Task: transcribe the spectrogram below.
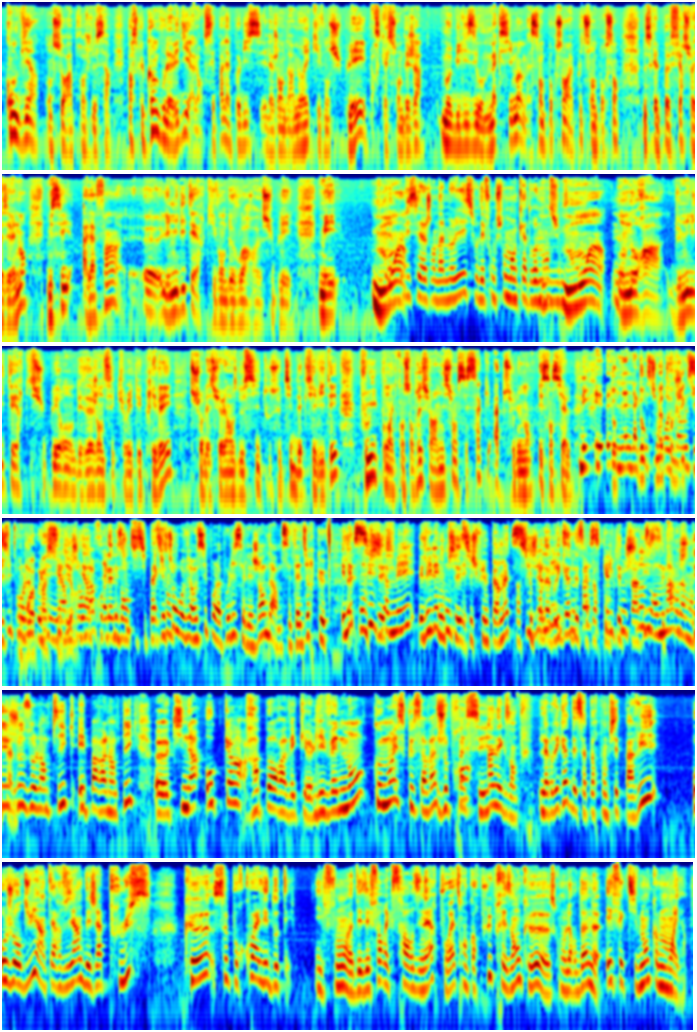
combien on se rapproche de ça? Parce que comme vous l'avez dit, alors c'est pas la police et la gendarmerie qui vont suppléer parce qu'elles sont déjà mobilisées au maximum, à 100%, à plus de 100% de ce qu'elles peuvent faire sur les événements, mais c'est à la fin euh, les militaires qui vont devoir euh, suppléer. Mais moins, la police et la gendarmerie sur des fonctions d'encadrement. Moins on aura de militaires qui suppléeront des agents de sécurité privés sur la surveillance de sites ou ce type d'activité, plus ils pourront être concentrés sur leur mission. C'est ça qui est absolument essentiel. Mais euh, donc, la, question notre revient objectif, aussi pour la police et les gendarmes. Un problème la, question revient aussi pour la police et les gendarmes, c'est-à-dire que et les pompiers, si jamais et les, pompiers, si je puis me permettre, parce que pour la brigade des sapeurs-pompiers de Paris, en marge des Jeux Olympiques et Paralympiques euh, qui n'a aucun rapport avec euh, l'événement, comment est-ce que ça va se passer? Un exemple la brigade des sapeurs-pompiers de Paris, aujourd'hui, intervient déjà plus que ce pourquoi elle est dotée. Ils font euh, des efforts extraordinaires pour être encore plus présents que euh, ce qu'on leur donne effectivement comme moyen.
